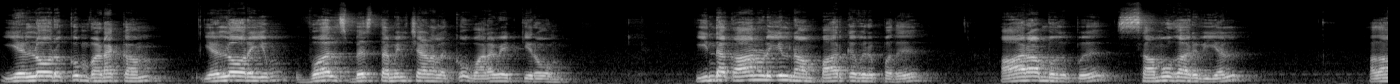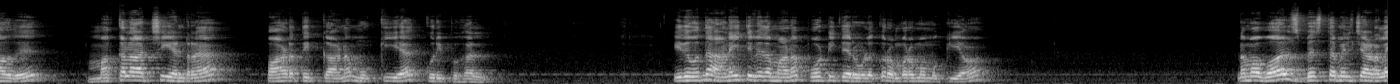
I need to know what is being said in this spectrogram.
எல்லோருக்கும் வணக்கம். எல்லோரையும் வேர்ல்ட்ஸ் பெஸ்ட் தமிழ் சேனலுக்கு வரவேற்கிறோம். இந்த காணொளியில் நாம் பார்க்கவிருப்பது ஆறாம் வகுப்பு சமூக அறிவியல் அதாவது மக்களாட்சி என்ற பாடத்திற்கான முக்கிய குறிப்புகள். இது வந்து அனைத்து விதமான போட்டித் தேர்வுகளுக்கு ரொம்ப ரொம்ப முக்கியம். நம்ம வேர்ல்ட்ஸ் பெஸ்ட் தமிழ் சேனலை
